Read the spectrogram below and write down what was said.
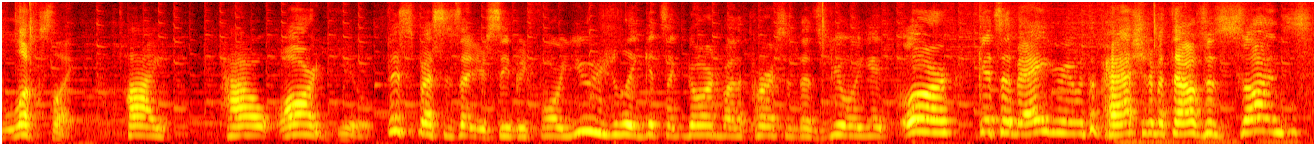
looks like. Hi, how are you? This message that you see before usually gets ignored by the person that's viewing it or gets them angry with the passion of a thousand suns.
